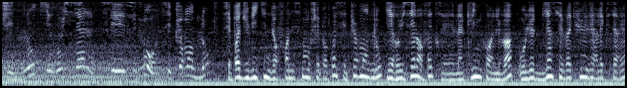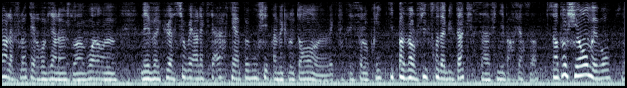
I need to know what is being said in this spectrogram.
J'ai de l'eau qui ruisselle. C'est de l'eau, hein. c'est purement de l'eau. C'est pas du liquide de refroidissement ou je sais pas quoi, c'est purement de l'eau qui ruisselle. En fait, c'est la clim quand elle va. Au lieu de bien s'évacuer vers l'extérieur, la flotte elle revient là. Je dois avoir euh, l'évacuation vers l'extérieur qui est un peu bouchée. Avec le temps, euh, avec toutes les saloperies qui passent dans le filtre d'habitacle, ça a fini par faire ça. C'est un peu chiant, mais bon, ça,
